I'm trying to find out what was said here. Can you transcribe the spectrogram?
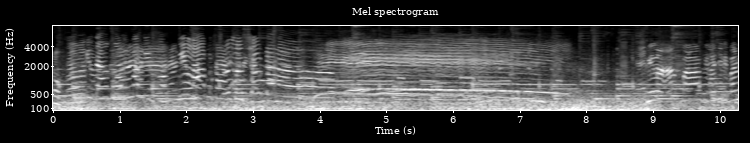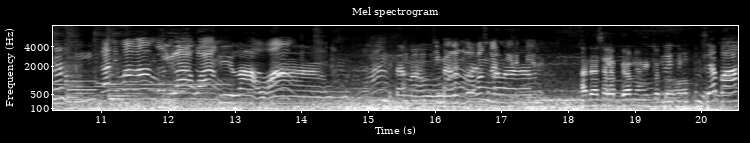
Penuh. kita kompak di villa bersama saudara. Villa apa? Villanya di mana? Dan di Malang. Di Lawang. Di Lawang. Kita mau di Malang Lawang kan mirip-mirip. Ada selebgram yang ikut tuh. Siapa?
